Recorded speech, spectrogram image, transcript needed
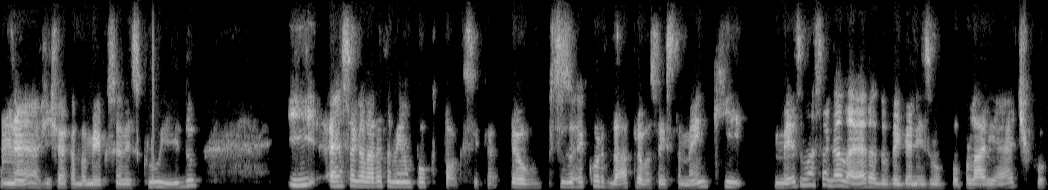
né, a gente acaba meio que sendo excluído, e essa galera também é um pouco tóxica. Eu preciso recordar para vocês também que mesmo essa galera do veganismo popular e ético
